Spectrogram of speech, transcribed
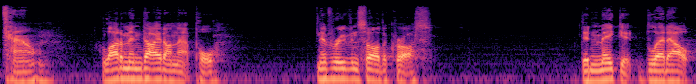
town. A lot of men died on that pole. Never even saw the cross. Didn't make it, bled out.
